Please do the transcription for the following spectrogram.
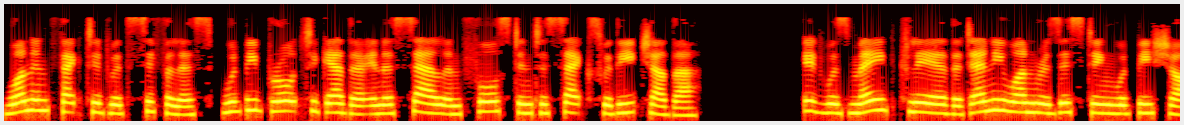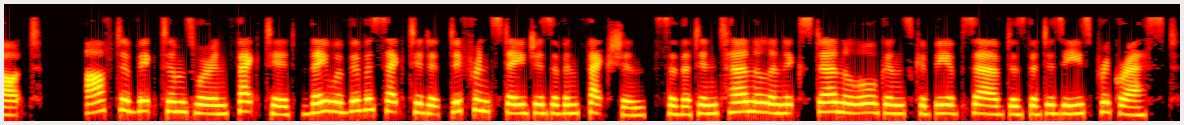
one infected with syphilis, would be brought together in a cell and forced into sex with each other. It was made clear that anyone resisting would be shot. After victims were infected, they were vivisected at different stages of infection, so that internal and external organs could be observed as the disease progressed.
